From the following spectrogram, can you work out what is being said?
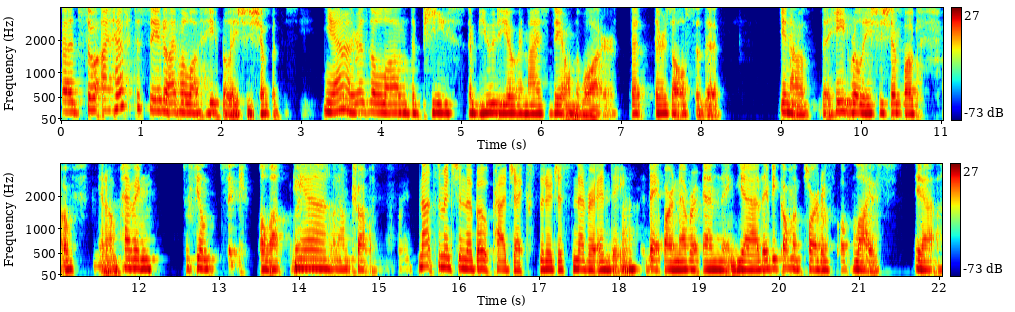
But so I have to say that I have a love hate relationship with the sea. So yeah. There is the love, the peace, the beauty of a nice day on the water. But there's also the, you know, the hate relationship of, of, you know, having to feel sick a lot when, yeah. when I'm traveling. Not to mention the boat projects that are just never ending. They are never ending. Yeah. They become a part of, of life. Yeah.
